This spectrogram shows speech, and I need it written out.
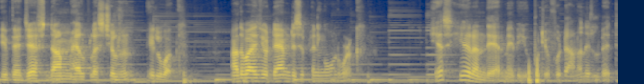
If they're just dumb, helpless children, it'll work. Otherwise, your damn disciplining won't work. Yes, here and there, maybe you put your foot down a little bit,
